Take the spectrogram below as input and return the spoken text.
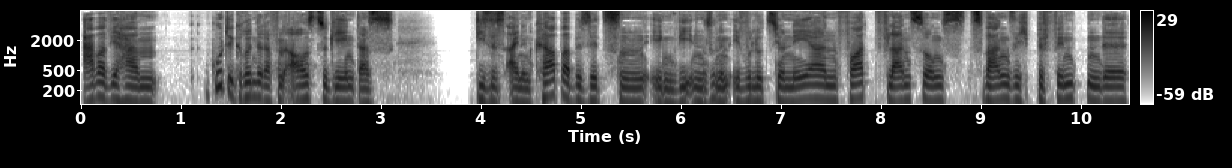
aber wir haben gute Gründe davon auszugehen, dass dieses einen Körper besitzen, irgendwie in so einem evolutionären Fortpflanzungszwang sich befindende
